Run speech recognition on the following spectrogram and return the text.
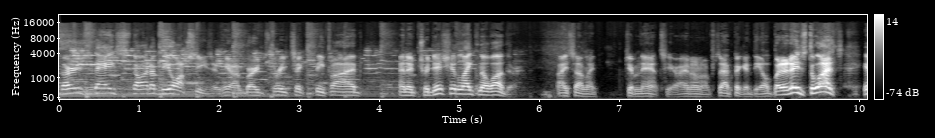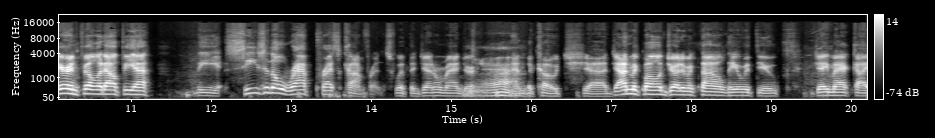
Thursday, start of the off season here on Birds 365, and a tradition like no other. I sound like Jim Nantz here. I don't know if it's that big a deal, but it is to us here in Philadelphia. The seasonal wrap press conference with the general manager Yeah. and the coach, uh, John McMullen, Jody McDonald here with you. J Mac, I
